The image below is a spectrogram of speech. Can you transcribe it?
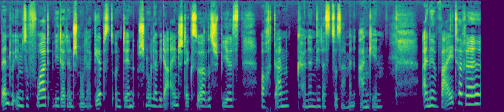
wenn du ihm sofort wieder den Schnuller gibst und den Schnuller wieder Einsteckservice spielst. Auch dann können wir das zusammen angehen. Eine weitere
